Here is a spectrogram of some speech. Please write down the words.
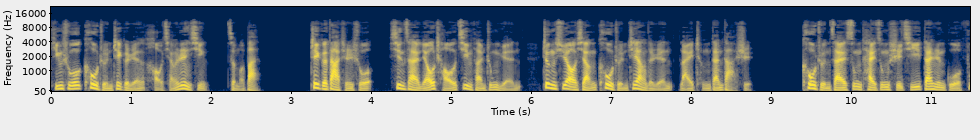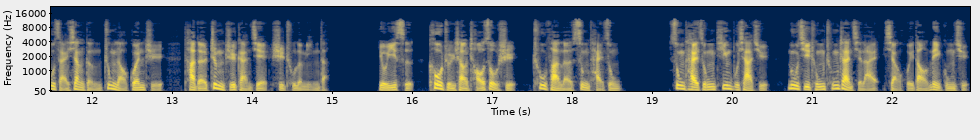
听说寇准这个人好强任性，怎么办？”这个大臣说：“现在辽朝进犯中原，正需要像寇准这样的人来承担大事。寇准在宋太宗时期担任过副宰相等重要官职，他的正直敢谏是出了名的。有一次，寇准上朝奏事，触犯了宋太宗。宋太宗听不下去，怒气冲冲站起来，想回到内宫去。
